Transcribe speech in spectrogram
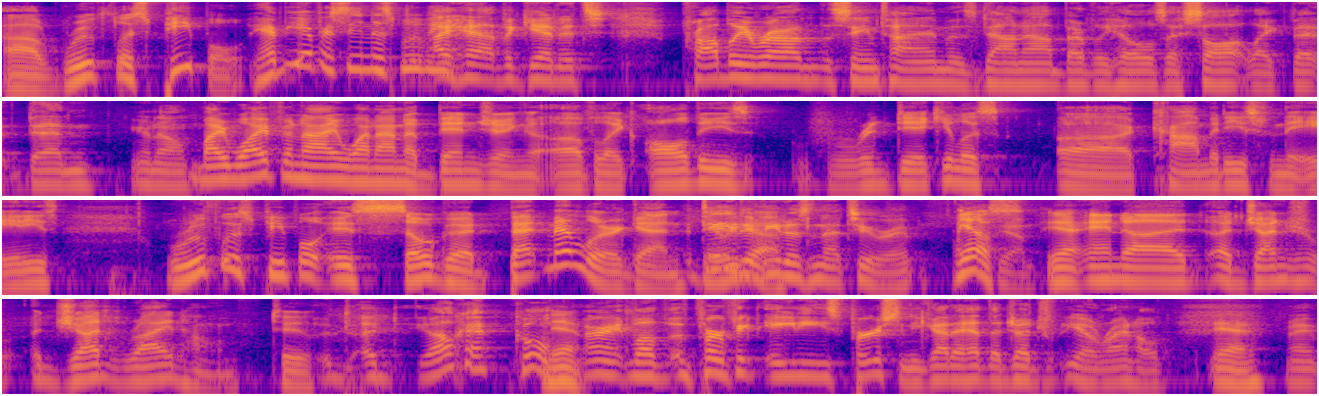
Uh, Ruthless People. Have you ever seen this movie? I have. Again, it's probably around the same time as Down Out in Beverly Hills. I saw it like that then. You know. My wife and I went on a binging of like all these ridiculous uh, comedies from the 80s. Ruthless People is so good. Bette Midler again. Danny. DeVito's in that too, right? Yes. Yeah. Yeah, and uh, uh, Judd, Judd Reinhold too. Uh, okay, cool. Yeah. All right. Well, a perfect '80s person. You got to have the Judge, you know, Reinhold. Yeah. Right.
